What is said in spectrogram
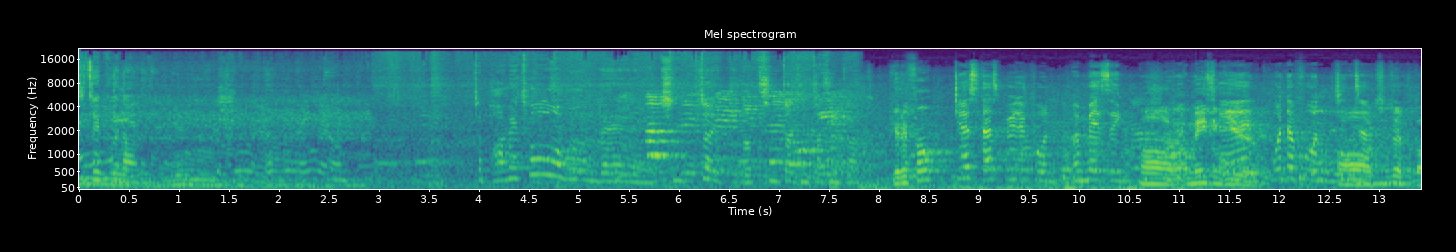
진짜 예쁘게 나온다. 저 밤에 처음 와보는데 진짜 예쁘다. 진짜 진짜 진짜. Beautiful? yes that's beautiful amazing 어 amazing view wonderful 어 진짜 진짜 예쁘다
